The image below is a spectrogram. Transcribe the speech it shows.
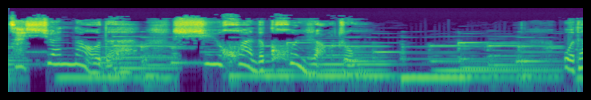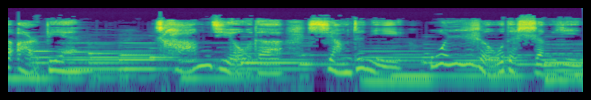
在喧闹的、虚幻的困扰中，我的耳边长久地响着你温柔的声音。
